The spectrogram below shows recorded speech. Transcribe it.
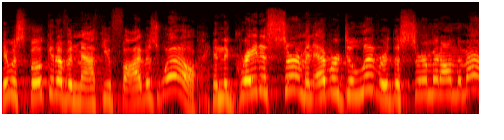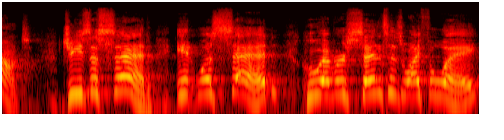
It was spoken of in Matthew 5 as well, in the greatest sermon ever delivered, the Sermon on the Mount. Jesus said, It was said, whoever sends his wife away,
